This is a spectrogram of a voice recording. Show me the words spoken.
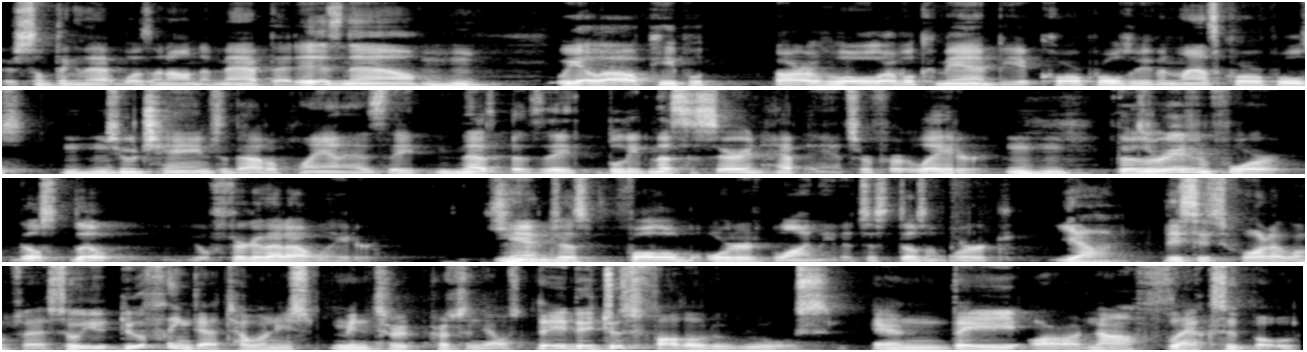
there's something that wasn't on the map that is now. We allow people, our low level command, be it corporals or even lance corporals, mm-hmm. to change the battle plan as they ne- as they believe necessary and have to answer for it later. Mm-hmm. If there's a reason for it, they'll, they'll you'll figure that out later. You can't mm-hmm. just follow orders blindly. That just doesn't work. Yeah, this is what I want to ask. So you do think that Taiwanese military personnel they, they just follow the rules and they are not flexible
